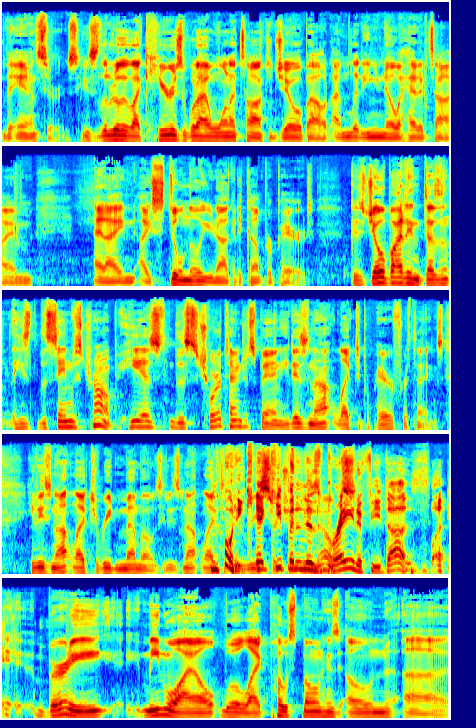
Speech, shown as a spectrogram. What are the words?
the answers. He's literally like, "Here's what I want to talk to Joe about. I'm letting you know ahead of time, and I I still know you're not going to come prepared." Because Joe Biden doesn't, he's the same as Trump. He has this short attention span. He does not like to prepare for things. He does not like to read memos. He does not like no, to he can't keep it in his notes. brain if he does. Like, Bernie, meanwhile, will like postpone his own, uh,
